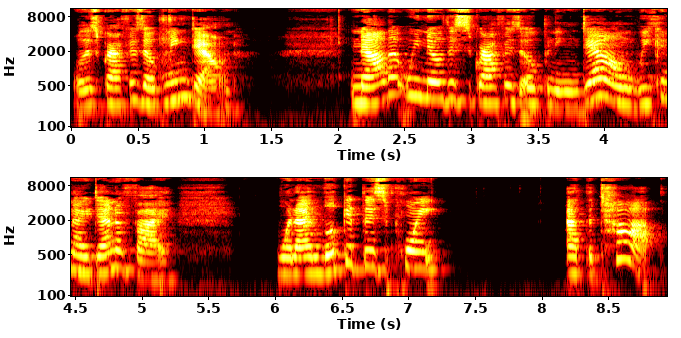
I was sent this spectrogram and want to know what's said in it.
Well, this graph is opening down. Now that we know this graph is opening down, we can identify when I look at this point at the top,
